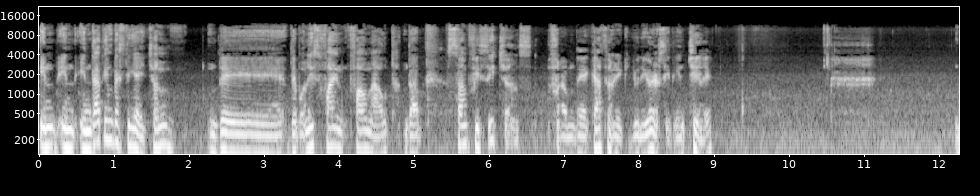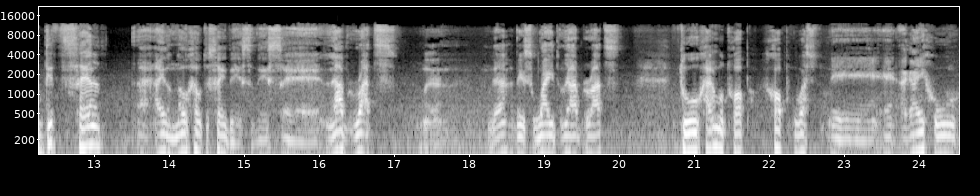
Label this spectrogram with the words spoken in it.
In, in, in that investigation, the, the police find, found out that some physicians from the Catholic University in Chile did sell, I don't know how to say this, these uh, lab rats, uh, yeah, these white lab rats, to Helmut Hopp Hopp was uh, a guy who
